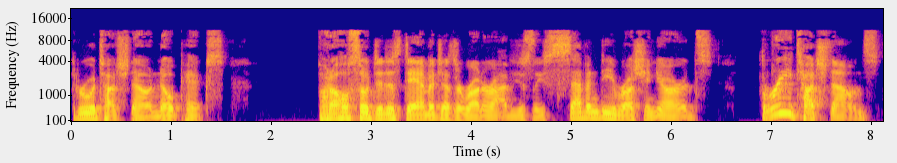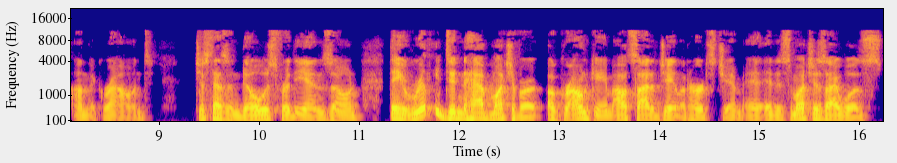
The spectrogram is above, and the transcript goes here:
threw a touchdown, no picks, but also did his damage as a runner, obviously 70 rushing yards, three touchdowns on the ground just has a nose for the end zone. They really didn't have much of a, a ground game outside of Jalen Hurts, Jim. And, and, as much as I was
